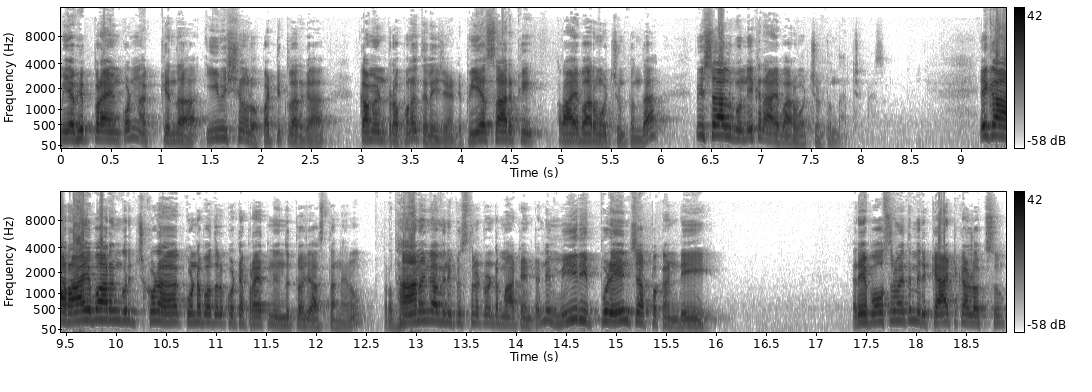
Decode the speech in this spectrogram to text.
మీ అభిప్రాయం కూడా నాకు కింద ఈ విషయంలో పర్టికులర్గా కమెంట్ రూపంలో తెలియజేయండి. పిఎస్ఆర్కి రాయబారం వచ్చి ఉంటుందా విశాల్ గున్నికి రాయబారం వచ్చి ఉంటుందా అని చెప్పేసి. ఇక ఆ రాయబారం గురించి కూడా కుండబద్దలు కొట్టే ప్రయత్నం ఇందులో చేస్తాను నేను? ప్రధానంగా వినిపిస్తున్నటువంటి మాట ఏంటంటే మీరు ఇప్పుడు ఏం చెప్పకండి? రేపు అవసరమైతే మీరు క్యాట్కి వెళ్ళొచ్చు.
